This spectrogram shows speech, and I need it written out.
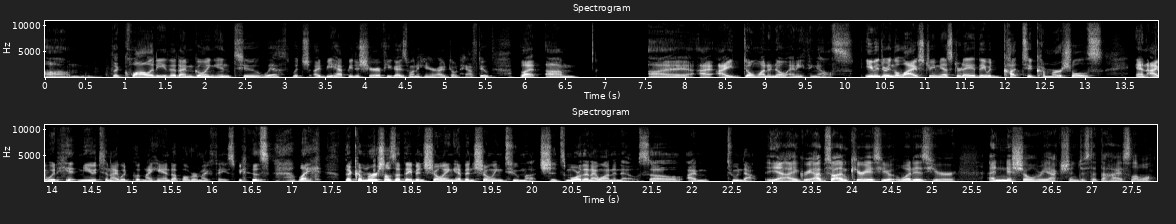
um, the quality that I'm going into with, which I'd be happy to share if you guys want to hear. I don't have to, but um, I, I I don't want to know anything else. Even during the live stream yesterday, they would cut to commercials and I would hit mute and I would put my hand up over my face because like the commercials that they've been showing have been showing too much. It's more than I want to know. So I'm tuned out. Yeah, I agree. I'm, so I'm curious. You, what is your initial reaction, just at the highest level,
